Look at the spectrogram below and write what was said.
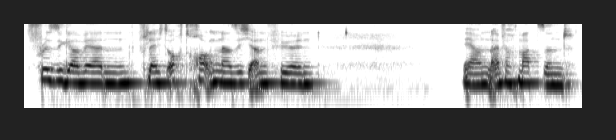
frizziger werden, vielleicht auch trockener sich anfühlen. Ja, und einfach matt sind.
